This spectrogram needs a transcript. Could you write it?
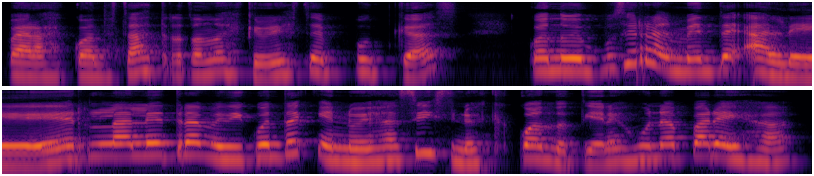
para cuando estabas tratando de escribir este podcast, cuando me puse realmente a leer la letra me di cuenta que no es así, sino es que cuando tienes una pareja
